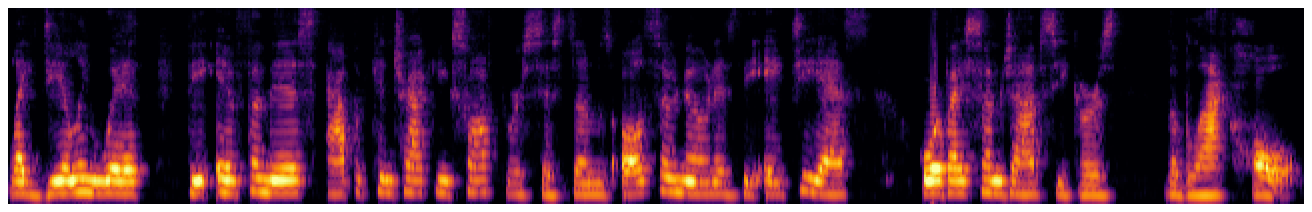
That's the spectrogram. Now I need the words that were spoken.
like dealing with the infamous applicant tracking software systems, also known as the ATS, or by some job seekers, the black hole.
